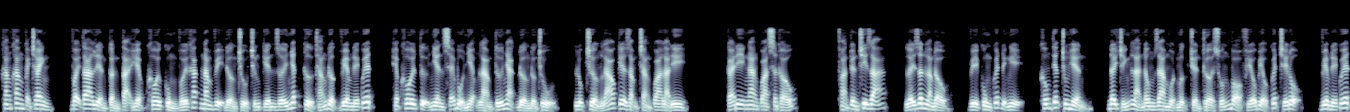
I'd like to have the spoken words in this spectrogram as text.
khăng khăng cạnh tranh, vậy ta liền cần tại hiệp khôi cùng với các năm vị đường chủ chứng kiến dưới nhất cử thắng được viêm đế quyết, hiệp khôi tự nhiên sẽ bổ nhiệm làm tứ nhạc đường đường chủ, lục trưởng lão kia dặm chẳng qua là đi. Cái đi ngang qua sân khấu. Phản tuyên chi giã lấy dân làm đầu, vì cùng quyết định nghị, không tiếp trung hiển, đây chính là nông ra một mực chuyển thừa xuống bỏ phiếu biểu quyết chế độ, viêm đế quyết.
